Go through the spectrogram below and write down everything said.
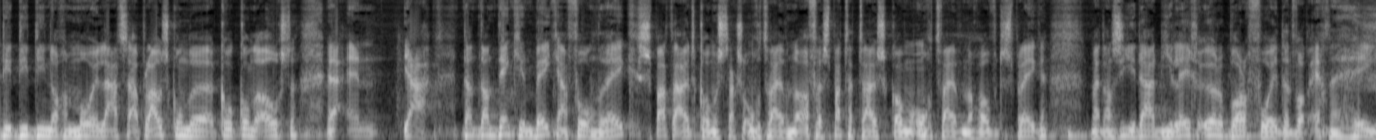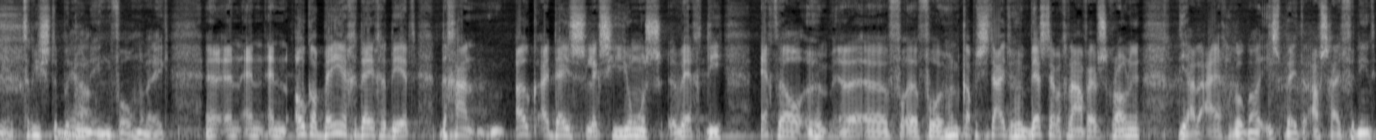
die, die, die nog een mooi laatste applaus konden, kon- konden oogsten. En ja, dan, dan denk je een beetje aan volgende week. Sparta uit komen we straks ongetwijfeld nog, of eh, Sparta thuis komen ongetwijfeld nog over te spreken. Maar dan zie je daar die lege Euroborg voor je. Dat wordt echt een hele trieste bedoeling volgende week. En, en, en, en ook al ben je gedegradeerd, er gaan ook uit deze selectie jongens weg die echt wel hun, eh, eh, voor, hun capaciteiten hun best hebben gedaan voor FC Groningen. Die hadden eigenlijk ook wel iets beter afscheid verdiend.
